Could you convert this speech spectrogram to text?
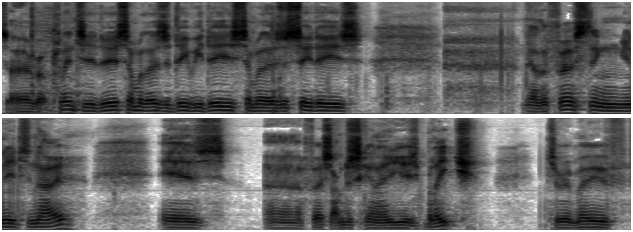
So I've got plenty to do. Some of those are DVDs, some of those are CDs. Now the first thing you need to know is, uh, first I'm just going to use bleach to remove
